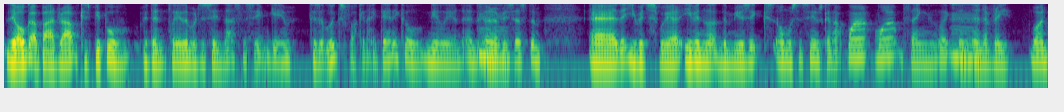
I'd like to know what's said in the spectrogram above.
They all got a bad rap because people who didn't play them were just saying that's the same game because it looks fucking identical nearly in, in, in every Mm. system. Uh, that you would swear even like, the music's almost the same. It's got that whap whap thing like in, Mm. in every one.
